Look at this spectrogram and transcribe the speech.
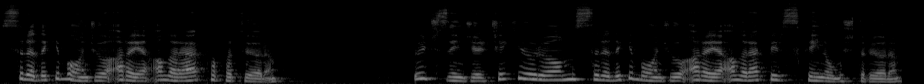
Sıradaki boncuğu araya alarak kapatıyorum. 3 zincir çekiyorum. Sıradaki boncuğu araya alarak bir sık iğne oluşturuyorum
